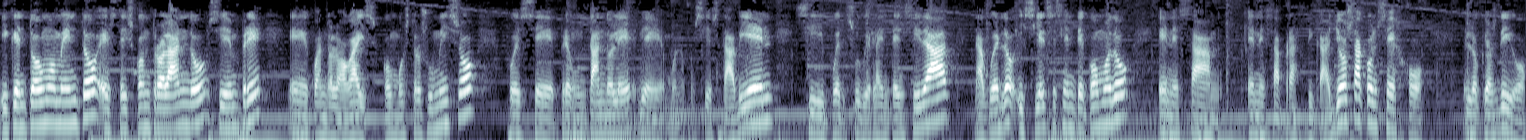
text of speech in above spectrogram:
Y que en todo momento estéis controlando siempre, eh, cuando lo hagáis con vuestro sumiso, pues eh, preguntándole, eh, bueno, pues si está bien, si puede subir la intensidad, ¿de acuerdo? Y si él se siente cómodo en esa, en esa práctica. Yo os aconsejo, lo que os digo,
